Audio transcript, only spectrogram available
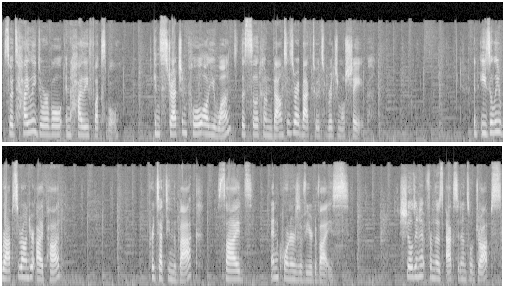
so it's highly durable and highly flexible. You can stretch and pull all you want, the silicone bounces right back to its original shape. It easily wraps around your iPod, protecting the back, sides, and corners of your device, shielding it from those accidental drops,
